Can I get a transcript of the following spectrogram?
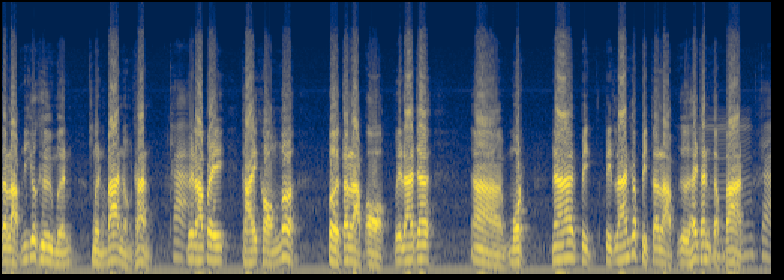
ตลับนี่ก็คือเหมือนเหมือนบ้านของท่าน ค่ะ เวลาไปขายของก็เปิดตลับออก เวลาจะอ่าหมดนะปิดปิดร้านก็ปิดตลับคือให้ท่านกลับบ้าน อืมค่ะ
